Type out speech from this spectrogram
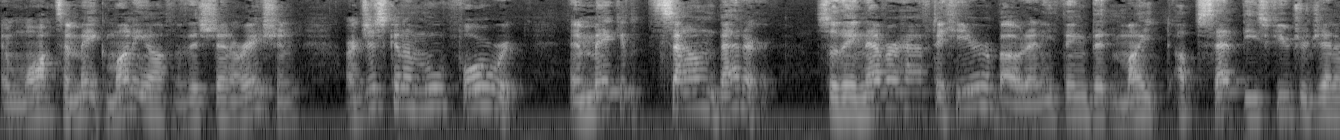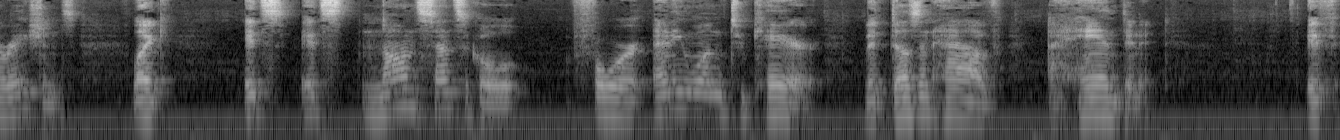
and want to make money off of this generation are just going to move forward and make it sound better so they never have to hear about anything that might upset these future generations. Like it's it's nonsensical for anyone to care that doesn't have a hand in it. If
